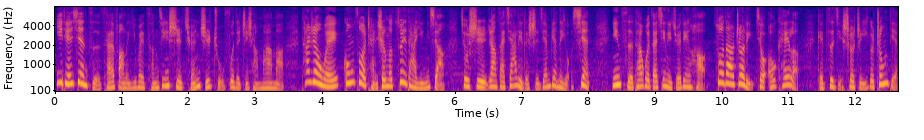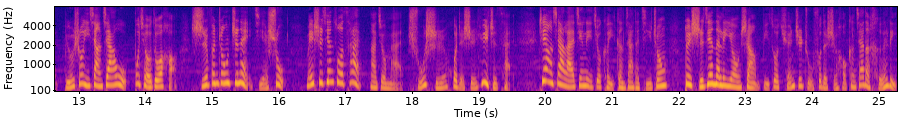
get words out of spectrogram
伊田宪子采访了一位曾经是全职主妇的职场妈妈，她认为工作产生的最大影响就是让在家里的时间变得有限，因此她会在心里决定好做到这里就 OK 了，给自己设置一个终点，比如说一项家务，不求多好，十分钟之内结束。没时间做菜，那就买熟食或者是预制菜，这样下来精力就可以更加的集中，对时间的利用上比做全职主妇的时候更加的合理。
